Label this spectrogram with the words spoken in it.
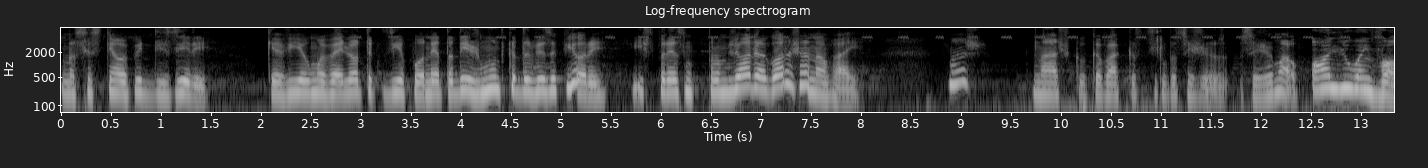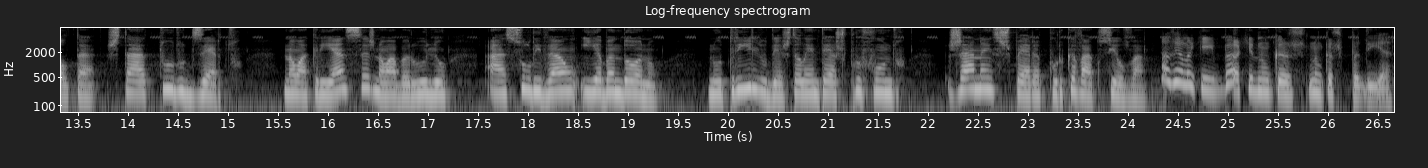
Não sei se tem ouvido dizer que havia uma velhota que dizia para a neta, desde mundo cada vez a pior. Isto parece-me que para melhor agora já não vai. Mas Não acho que o Cavaco Silva seja, seja mau. Olho em volta, está tudo deserto. Não há crianças, não há barulho, há solidão e abandono. No trilho deste alentejo profundo, já nem se espera por Cavaco Silva. Mas ele aqui, aqui nunca, nunca se pedia.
